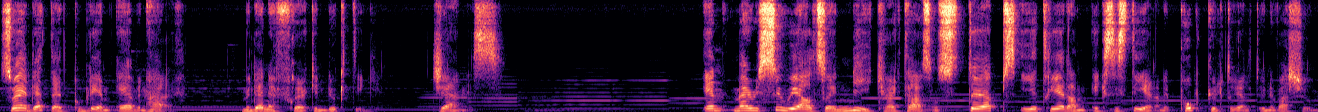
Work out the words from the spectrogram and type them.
så är detta ett problem även här. Men den är Fröken Duktig, Janice. En Mary Sue är alltså en ny karaktär som stöps i ett redan existerande popkulturellt universum.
